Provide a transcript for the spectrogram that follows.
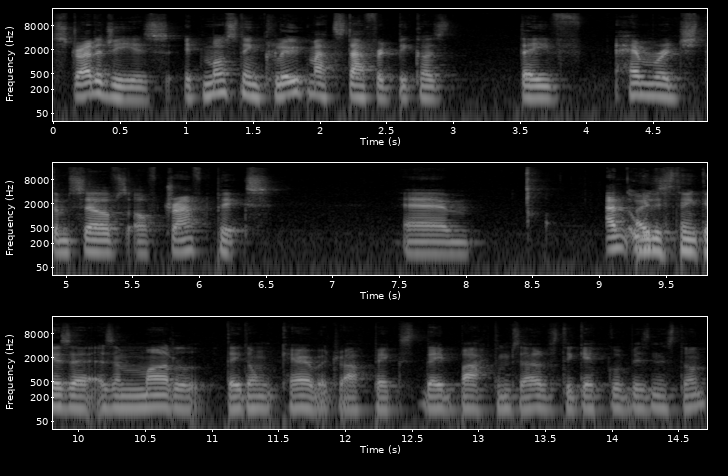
strategy is. It must include Matt Stafford because they've hemorrhaged themselves of draft picks. Um, and I just think as a as a model, they don't care about draft picks. They back themselves to get good business done.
